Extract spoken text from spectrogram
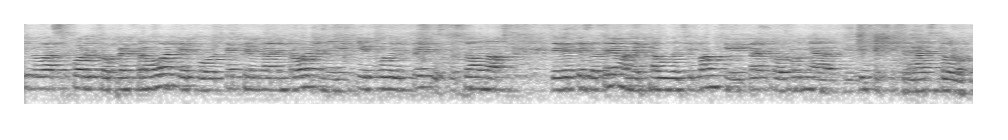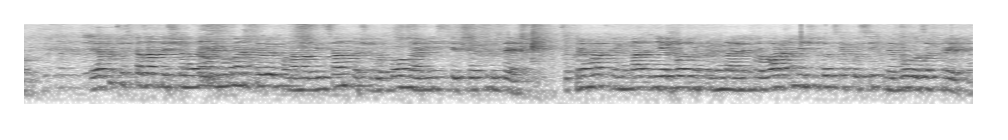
Хотів би вас коротко проінформувати по тим кримінальним провадженням, які були відкриті стосовно дев'яти затриманих на вулиці Банків і 1 грудня 2013 року. Я хочу сказати, що на даний момент не виконана обіцянка щодо повної амністії цих людей. Зокрема, кримінальні жодних кримінальних провадження щодо цих осіб не було закрите.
